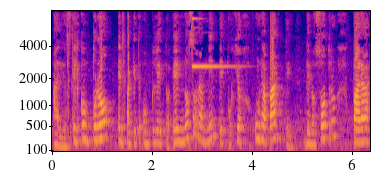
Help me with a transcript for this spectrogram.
a Dios. Él compró el paquete completo. Él no solamente escogió una parte de nosotros para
